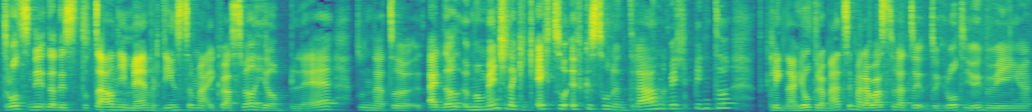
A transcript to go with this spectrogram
trots, nee, dat is totaal niet mijn verdienste, maar ik was wel heel blij toen dat... De, ah, dat een momentje dat ik echt zo even zo'n traan wegpinkte, dat klinkt nou heel dramatisch, maar dat was toen dat de, de grote jeugdbewegingen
